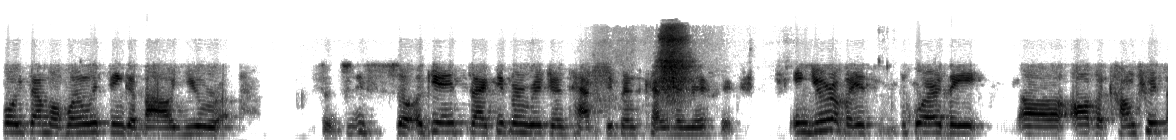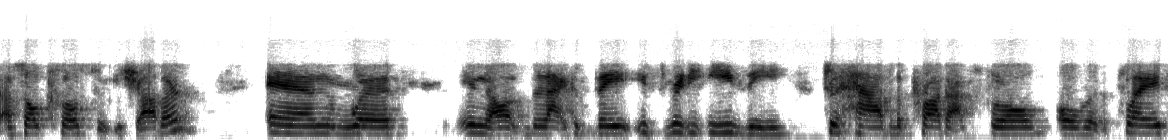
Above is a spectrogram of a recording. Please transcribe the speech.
for example, when we think about Europe, so, so again, it's like different regions have different characteristics. In Europe, it's where the uh, all the countries are so close to each other, and with you know, like they, it's really easy to have the products flow over the place.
